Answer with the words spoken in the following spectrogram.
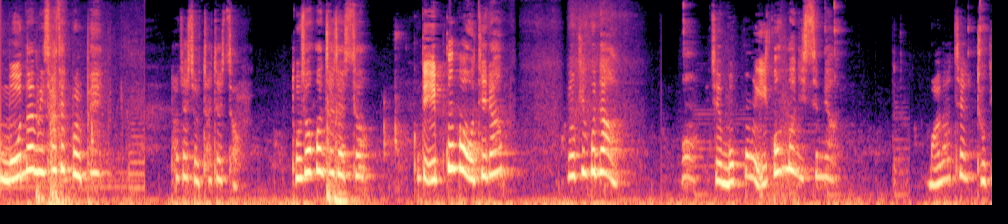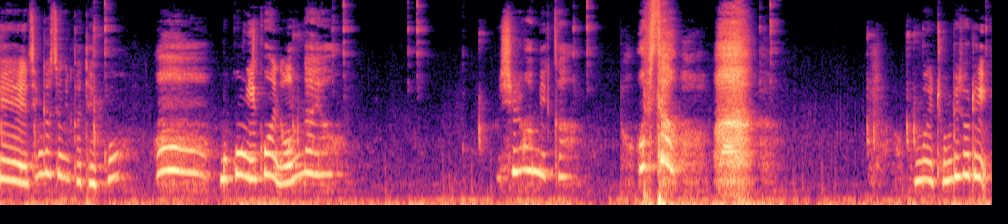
좋죠 모나미 사색 볼펜 찾았어 찾았어 도서관 찾았어 근데 입구가 어디람? 여기구나 어 이제 목공 이것만 있으면 만화책 두 개 생겼으니까 됐고 어 모공 이건 없나요? 실화입니까? 없어! 분명히 좀비 소리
